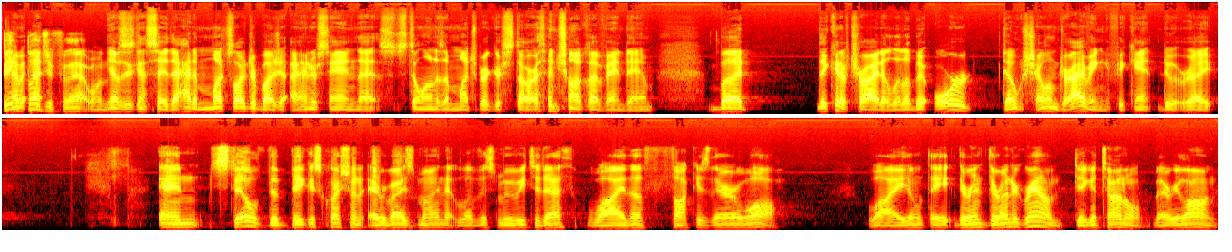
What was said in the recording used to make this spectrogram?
Big I mean, I- budget for that one. Yeah, I was just gonna say that had a much larger budget. I understand that Stallone is a much bigger star than Jean Claude Van Damme, but they could have tried a little bit, or don't show him driving if you can't do it right. And still, the biggest question on everybody's mind that love this movie to death: Why the fuck is there a wall? Why don't they? They're in, they're underground. Dig a tunnel, very long,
